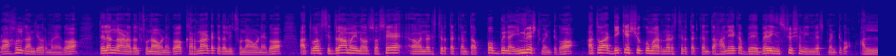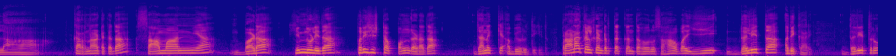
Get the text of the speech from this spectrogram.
ರಾಹುಲ್ ಗಾಂಧಿ ಅವ್ರ ಮನೆಗೋ, ತೆಲಂಗಾಣದಲ್ಲಿ ಚುನಾವಣೆಗೋ, ಕರ್ನಾಟಕದಲ್ಲಿ ಚುನಾವಣೆಗೋ, ಅಥವಾ ಸಿದ್ದರಾಮಯ್ಯನವ್ರ ಸೊಸೆ ನಡೆಸ್ತಿರತಕ್ಕಂಥ ಪಬ್ಬಿನ ಇನ್ವೆಸ್ಟ್ಮೆಂಟ್ಗೋ ಅಥವಾ ಡಿ ಕೆ ಶಿವಕುಮಾರ್ ನಡೆಸ್ತಿರ್ತಕ್ಕಂಥ ಅನೇಕ ಬೇರೆ ಇನ್ಸ್ಟಿಟ್ಯೂಷನ್ ಇನ್ವೆಸ್ಟ್ಮೆಂಟ್ಗೋ ಅಲ್ಲ. ಕರ್ನಾಟಕದ ಸಾಮಾನ್ಯ, ಬಡ, ಹಿಂದುಳಿದ, ಪರಿಶಿಷ್ಟ ಪಂಗಡದ ಜನಕ್ಕೆ ಅಭಿವೃದ್ಧಿಗಿದು ಪ್ರಾಣ ಕಳ್ಕೊಂಡಿರ್ತಕ್ಕಂಥವರು ಸಹ ಒಬ್ಬ ಈ ದಲಿತ ಅಧಿಕಾರಿ. ದಲಿತರು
